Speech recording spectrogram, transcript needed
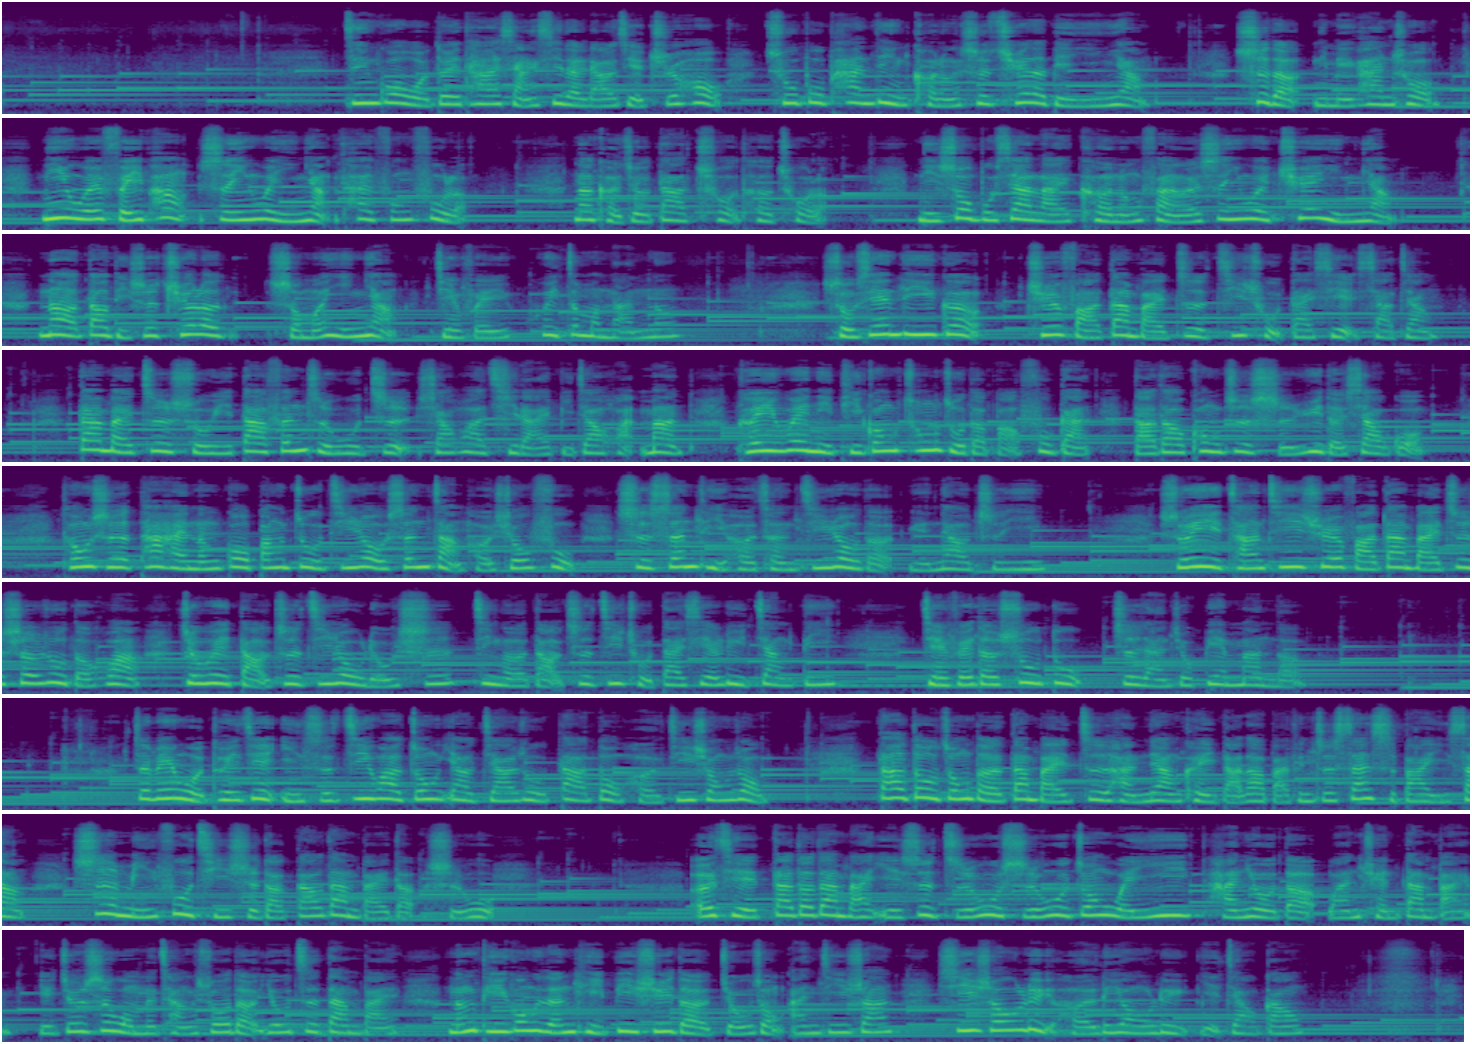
经过我对他详细的了解之后，初步判定可能是缺了点营养。是的，你没看错，你以为肥胖是因为营养太丰富了，那可就大错特错了。你瘦不下来，可能反而是因为缺营养。那到底是缺了什么营养，减肥会这么难呢？首先，第一个，缺乏蛋白质，基础代谢下降。蛋白质属于大分子物质，消化起来比较缓慢，可以为你提供充足的饱腹感，达到控制食欲的效果。同时，它还能够帮助肌肉生长和修复，是身体合成肌肉的原料之一。所以，长期缺乏蛋白质摄入的话，就会导致肌肉流失，进而导致基础代谢率降低，减肥的速度自然就变慢了。这边我推荐饮食计划中要加入大豆和鸡胸肉，大豆中的蛋白质含量可以达到百分之三十八以上，是名副其实的高蛋白的食物。而且大豆蛋白也是植物食物中唯一含有的完全蛋白，也就是我们常说的优质蛋白，能提供人体必需的九种氨基酸，吸收率和利用率也较高。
